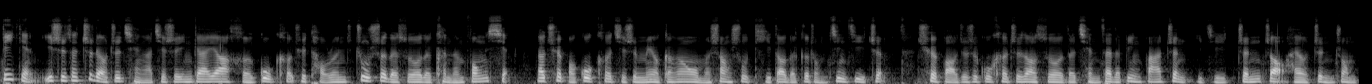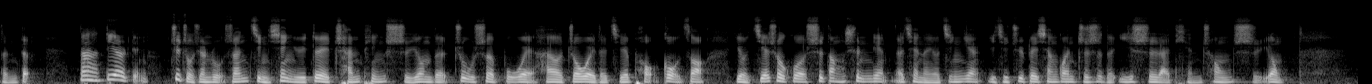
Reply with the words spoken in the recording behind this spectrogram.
第一点，医师在治疗之前啊，其实应该要和顾客去讨论注射的所有的可能风险，要确保顾客其实没有刚刚我们上述提到的各种禁忌症，确保就是顾客知道所有的潜在的并发症以及征兆还有症状等等。那第二点，聚左旋乳酸仅限于对产品使用的注射部位还有周围的解剖构造有接受过适当训练，而且呢有经验以及具备相关知识的医师来填充使用。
